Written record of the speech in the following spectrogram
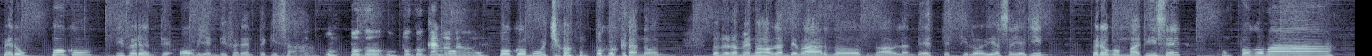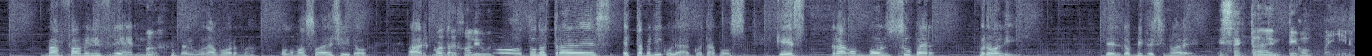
pero un poco diferente, o bien diferente quizá, Un poco, un poco canon o un poco mucho, un poco canon, donde también nos hablan de Bardock, nos hablan de este estilo de vida Saiyajin, pero con matices un poco más más family friendly, de alguna forma, un poco más suavecito. A ver, Más de Cotapo, Hollywood. tú nos traes esta película, Cotapos, que es Dragon Ball Super Broly del 2019. Exactamente, compañero.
